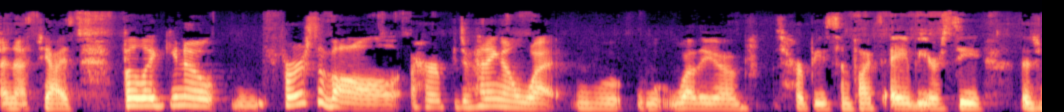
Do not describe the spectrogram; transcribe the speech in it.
and STIs. But like, you know, first of all, her, depending on what, w- whether you have herpes simplex A, B, or C, is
